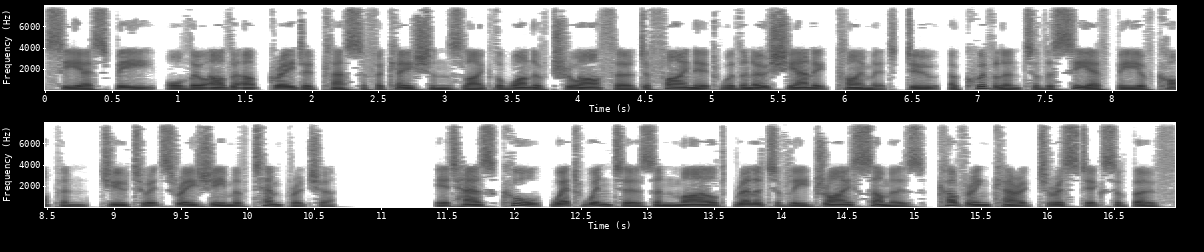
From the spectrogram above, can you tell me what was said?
CSB, although other upgraded classifications like the one of Trewartha define it with an oceanic climate due, equivalent to the CFB of Köppen, due to its regime of temperature. It has cool, wet winters and mild, relatively dry summers, covering characteristics of both.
